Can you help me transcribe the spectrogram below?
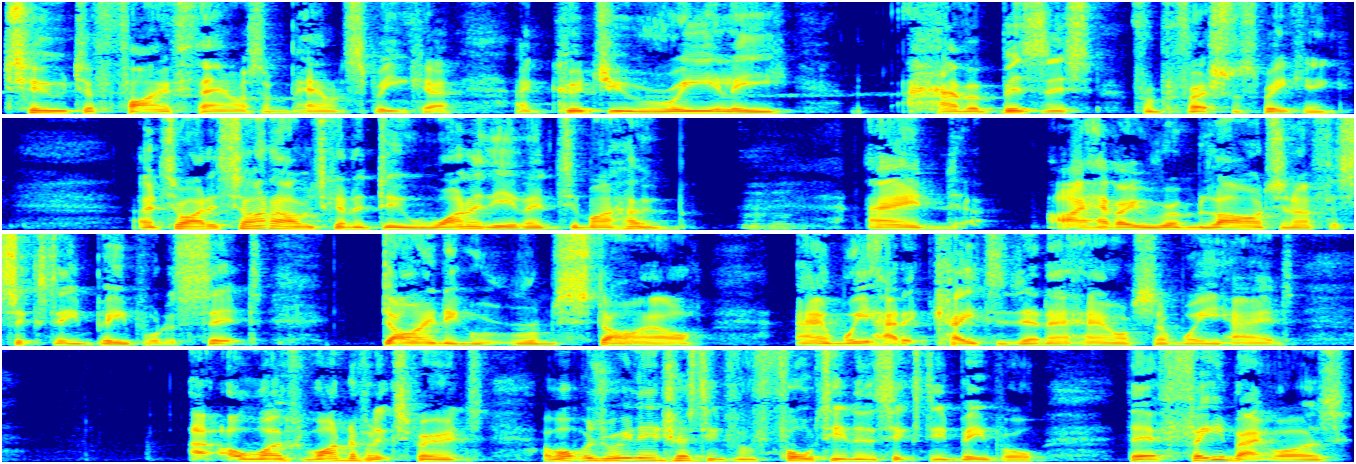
two to five thousand pound speaker, and could you really have a business from professional speaking? And so I decided I was going to do one of the events in my home, mm-hmm. and I have a room large enough for sixteen people to sit, dining room style, and we had it catered in a house, and we had a almost wonderful experience. And what was really interesting from 14 of the 16 people, their feedback was,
